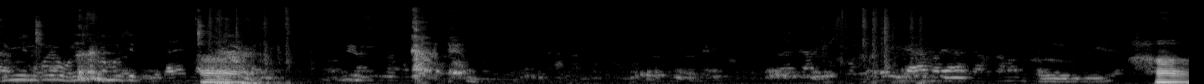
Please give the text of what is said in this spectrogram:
जमीन को वही अपना मर्जी हाँ ਹਾਂ।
